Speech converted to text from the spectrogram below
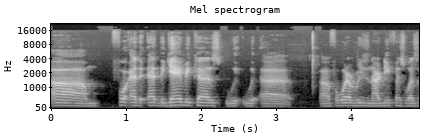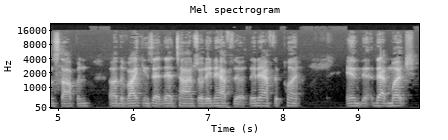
um, for at the, at the game because we, we uh, uh, for whatever reason our defense wasn't stopping uh, the Vikings at that time, so they didn't have to they didn't have to punt and th- that much.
